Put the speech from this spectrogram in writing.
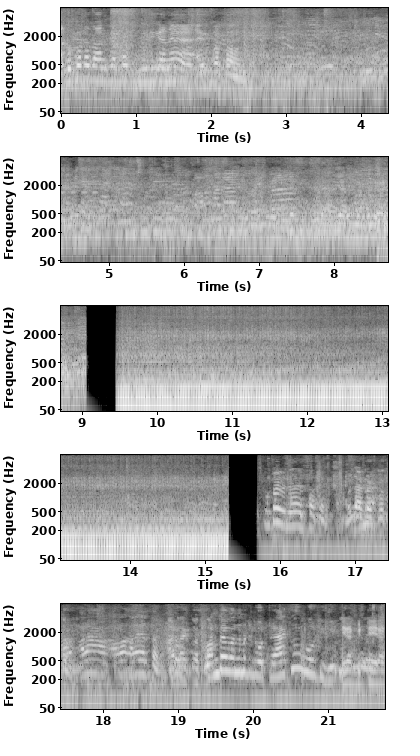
అనుకున్న దానికంటే స్పీడ్గానే అయిపోతూ ఉంది. ఇలా వెళ్ళిపోతారు మళ్ళీ అలా అలా వెళ్తారు. వన్ బై వన్ అంటే ఒక ట్రాక్ ఒకటి ఇది ఇరా బిట్టేరా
